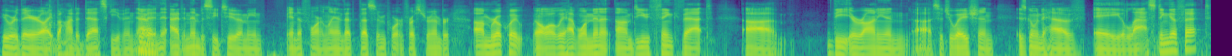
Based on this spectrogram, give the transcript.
who are there like behind a desk, even Yeah. at, an, at an embassy too. I mean, in a foreign land, that that's important for us to remember. Um, real quick, while we have one minute, um, do you think that uh, the Iranian uh, situation is going to have a lasting effect?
